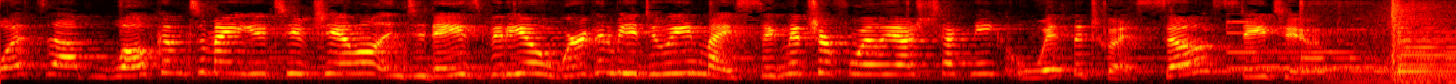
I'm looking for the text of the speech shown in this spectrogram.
What's up? Welcome to my YouTube channel. In today's video, we're gonna be doing my signature foilayage technique with a twist, so stay tuned.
